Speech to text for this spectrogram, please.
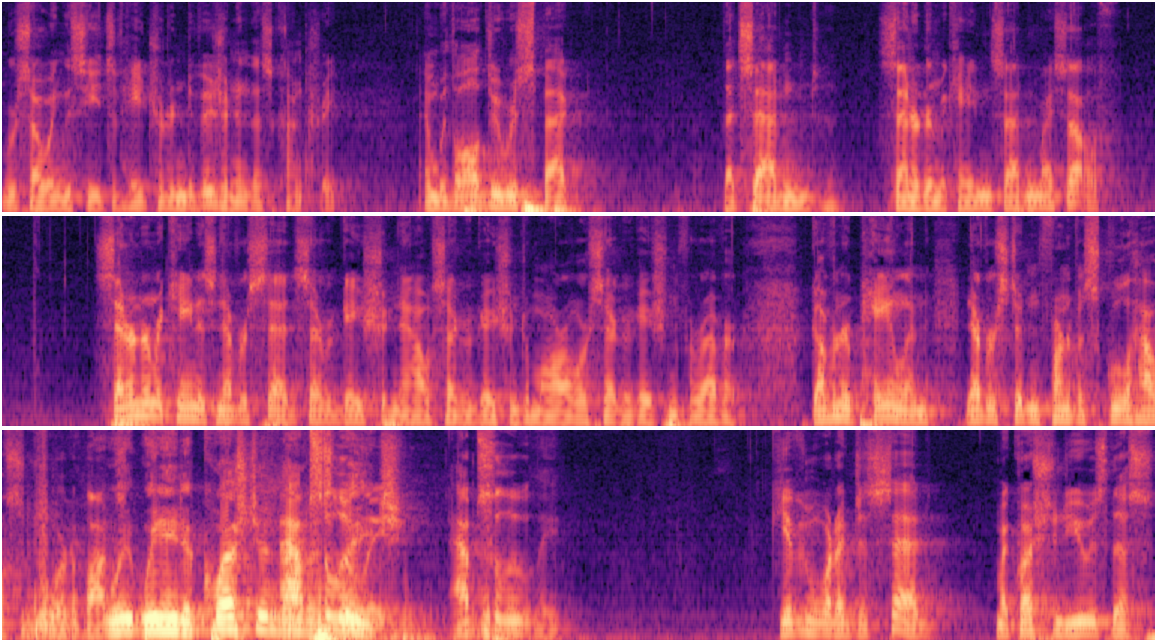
We're sowing the seeds of hatred and division in this country. And with all due respect, that saddened Senator McCain and saddened myself. Senator McCain has never said segregation now, segregation tomorrow, or segregation forever. Governor Palin never stood in front of a schoolhouse door to block. We, we need a question, not a Absolutely. speech. Absolutely. Given what I've just said, my question to you is this.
